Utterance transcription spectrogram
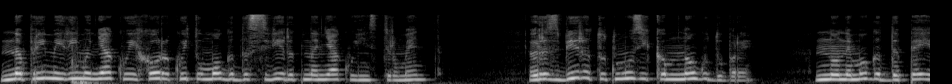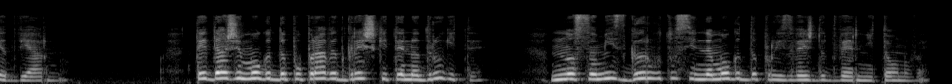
Например, има някои хора, които могат да свират на някой инструмент. Разбират от музика много добре, но не могат да пеят вярно. Те даже могат да поправят грешките на другите, но сами с гърлото си не могат да произвеждат верни тонове.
